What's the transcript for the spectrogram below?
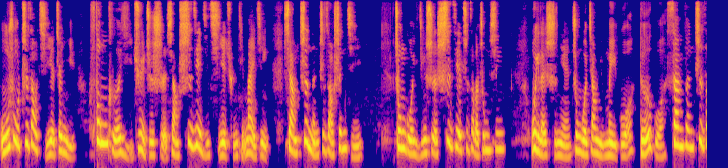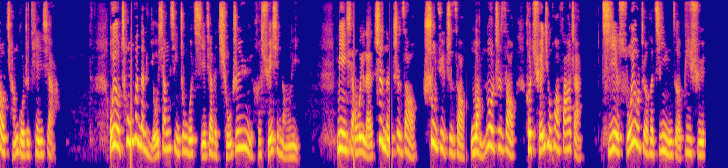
无数制造企业正以风和已聚之势向世界级企业群体迈进，向智能制造升级。中国已经是世界制造的中心。未来十年，中国将与美国、德国三分制造强国之天下。我有充分的理由相信中国企业家的求知欲和学习能力。面向未来智能制造、数据制造、网络制造和全球化发展，企业所有者和经营者必须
